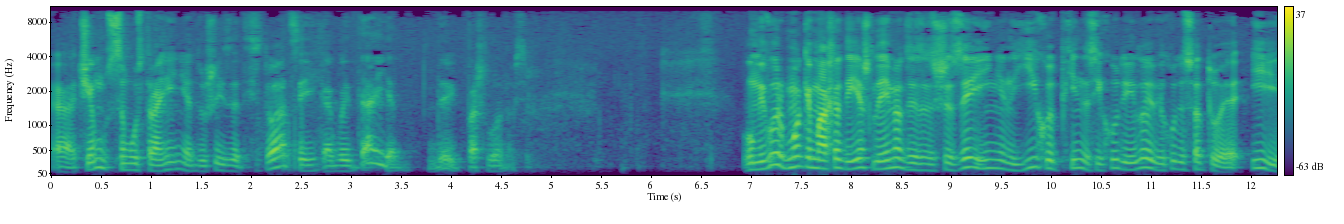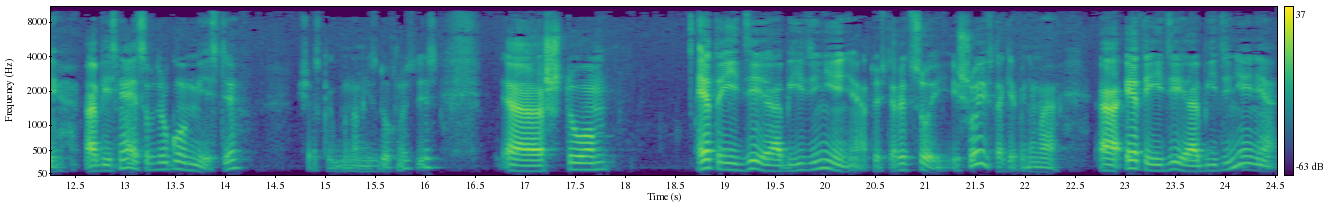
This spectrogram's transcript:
э, чем самоустранение души из этой ситуации, и как бы, да, я, да, пошло на все. У Мивур моке махады еш леймер шизе инин ихуд пхинас ихуда илой вихуда сатоя. И объясняется в другом месте, сейчас как бы нам не сдохнуть здесь, э, что эта идея объединения, то есть рыцой и шоев, так я понимаю, э, это идея объединения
